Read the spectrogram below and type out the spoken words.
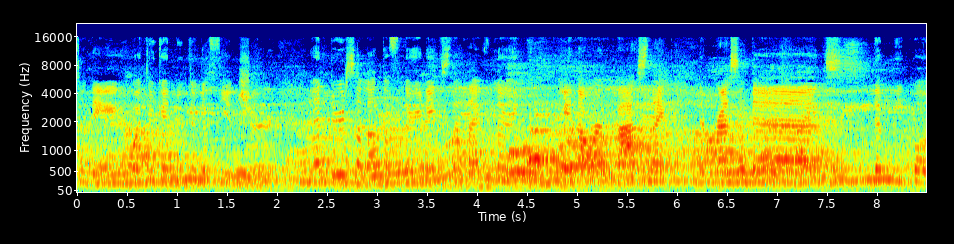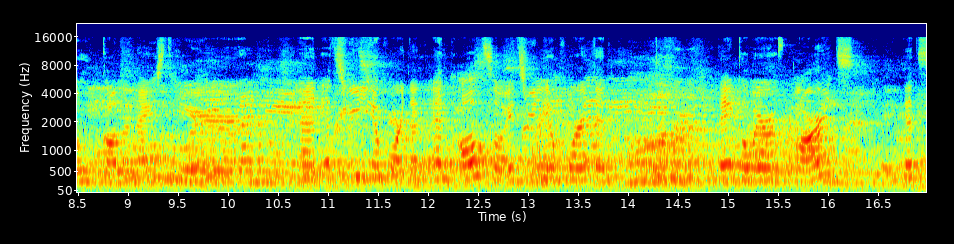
today, what you can do to the future. And there's a lot of learnings that I've learned in our past, like the presidents, the people who colonized here, and it's really important. And also, it's really important to take aware of arts. It's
